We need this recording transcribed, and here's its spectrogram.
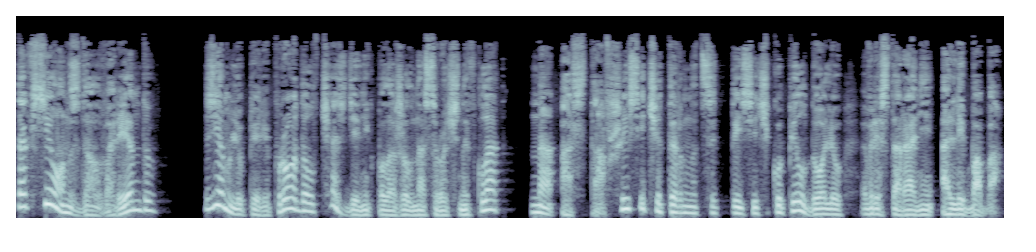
Такси он сдал в аренду, землю перепродал, часть денег положил на срочный вклад, на оставшиеся 14 тысяч купил долю в ресторане «Алибаба».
